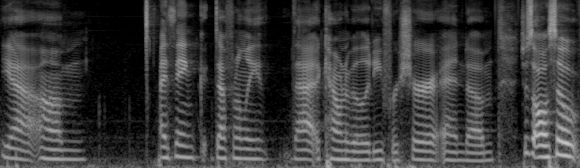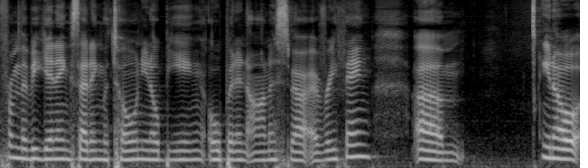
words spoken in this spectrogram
Yeah, um, I think definitely that accountability for sure, and um, just also from the beginning setting the tone. You know, being open and honest about everything. Um, you know,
